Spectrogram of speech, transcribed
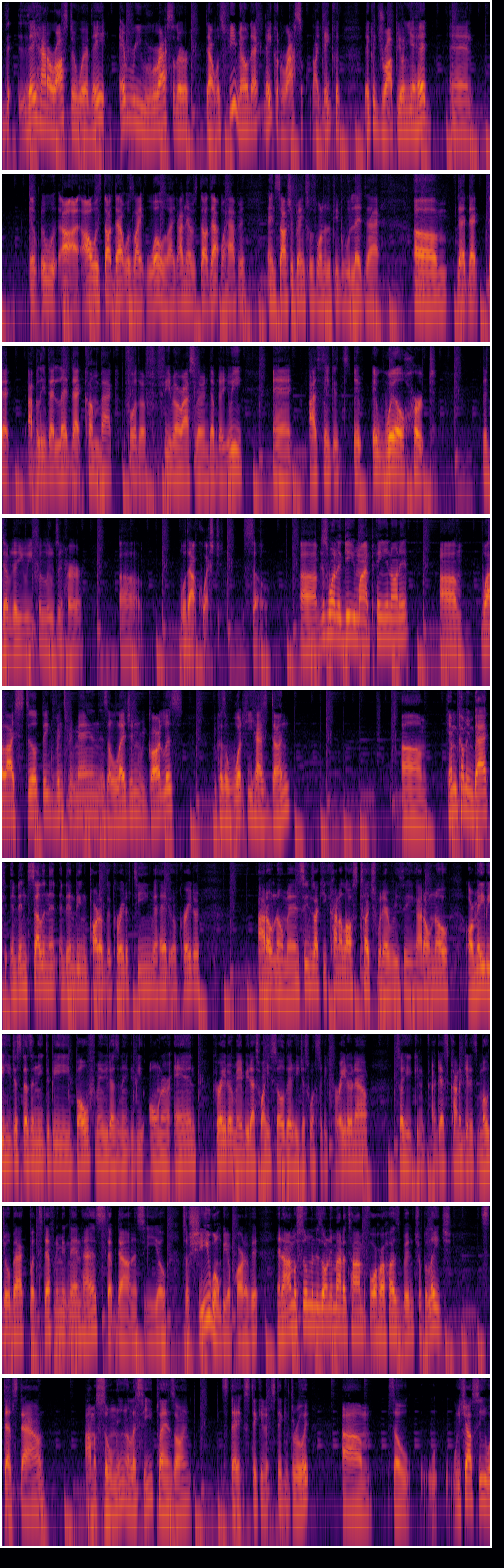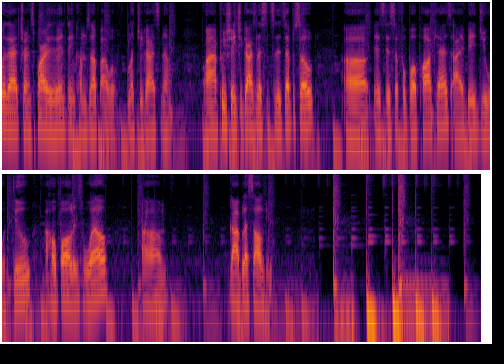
th- they had a roster where they every wrestler that was female that they could wrestle, like they could they could drop you on your head, and it it was I, I always thought that was like whoa, like I never thought that would happen, and Sasha Banks was one of the people who led that, um, that that that I believe that led that comeback for the female wrestler in WWE, and I think it's it it will hurt the WWE for losing her, uh, without question. So, um, just wanted to give you my opinion on it. Um, while I still think Vince McMahon is a legend, regardless, because of what he has done. Um, him coming back and then selling it and then being part of the creative team, the head of creator. I don't know, man. It seems like he kind of lost touch with everything. I don't know. Or maybe he just doesn't need to be both. Maybe he doesn't need to be owner and creator. Maybe that's why he sold it. He just wants to be creator now. So he can, I guess, kind of get his mojo back. But Stephanie McMahon has stepped down as CEO. So she won't be a part of it. And I'm assuming there's only a matter of time before her husband, Triple H, steps down. I'm assuming, unless he plans on stay, sticking sticking through it. Um, so we shall see where that transpires. If anything comes up, I will let you guys know. I appreciate you guys listening to this episode. Uh, is this a football podcast? I bid you adieu. I hope all is well. Um, God bless all of you.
